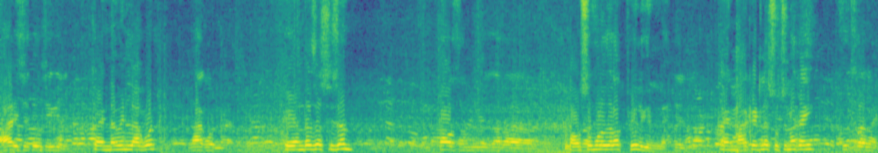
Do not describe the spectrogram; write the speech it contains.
अडीचशे तीनशे गेले. काय नवीन लागवड? लागवड नाही. काही अंदाजा सीझन पावसामुळे जरा पावसामुळे जरा फेल गेलेला आहे. काय मार्केटला सूचना काही? सुचला नाही.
